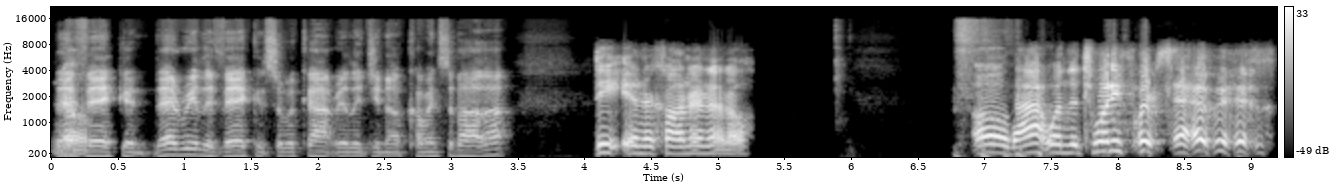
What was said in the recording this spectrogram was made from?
They're No. vacant. They're really vacant, so we can't really, you know, comments about that. The Intercontinental. Oh, that one, the 24 7.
